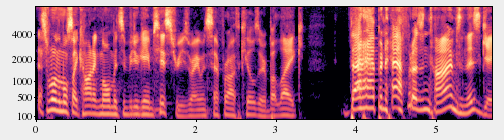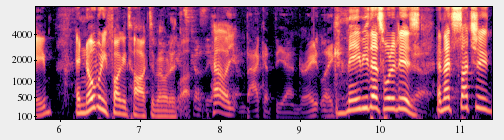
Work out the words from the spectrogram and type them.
that's one of the most iconic moments in video games histories, right? When Sephiroth kills her, but like that happened half a dozen times in this game, and nobody fucking talked about it. it's because hell, you- came back at the end right like Maybe that's what it is, Yeah. and that's such a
